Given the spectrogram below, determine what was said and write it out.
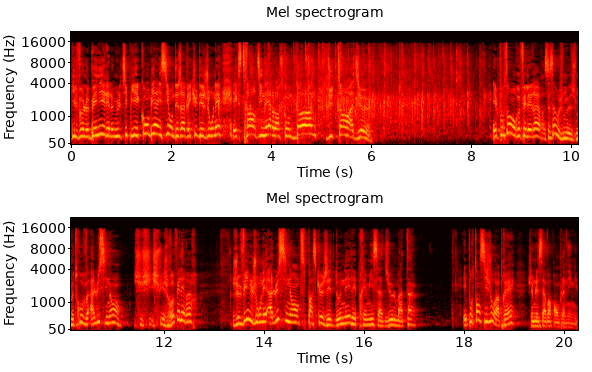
il veut le bénir et le multiplier. Combien ici ont déjà vécu des journées extraordinaires lorsqu'on donne du temps à Dieu? Et pourtant, on refait l'erreur. C'est ça où je me, trouve hallucinant. Je, je- je refais l'erreur. Je vis une journée hallucinante parce que j'ai donné les prémices à Dieu le matin. Et pourtant, six jours après, je vais me laisser avoir par mon planning.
